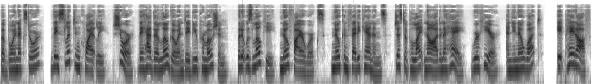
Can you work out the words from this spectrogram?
but Boy Next Door? They slipped in quietly, sure, they had their logo and debut promotion, but it was low-key, no fireworks, no confetti cannons, just a polite nod and a hey, we're here, and you know what? It paid off,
